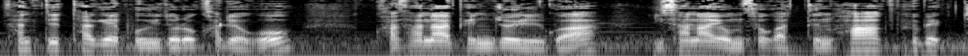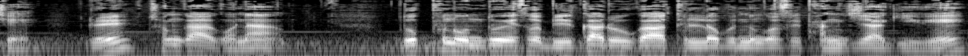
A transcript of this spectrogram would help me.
산뜻하게 보이도록 하려고 과산화 벤조일과 이산화염소 같은 화학 표백제를 첨가하거나 높은 온도에서 밀가루가 들러붙는 것을 방지하기 위해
